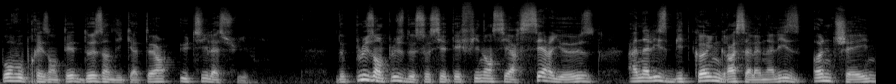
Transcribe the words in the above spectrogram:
pour vous présenter deux indicateurs utiles à suivre. De plus en plus de sociétés financières sérieuses analysent Bitcoin grâce à l'analyse on-chain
